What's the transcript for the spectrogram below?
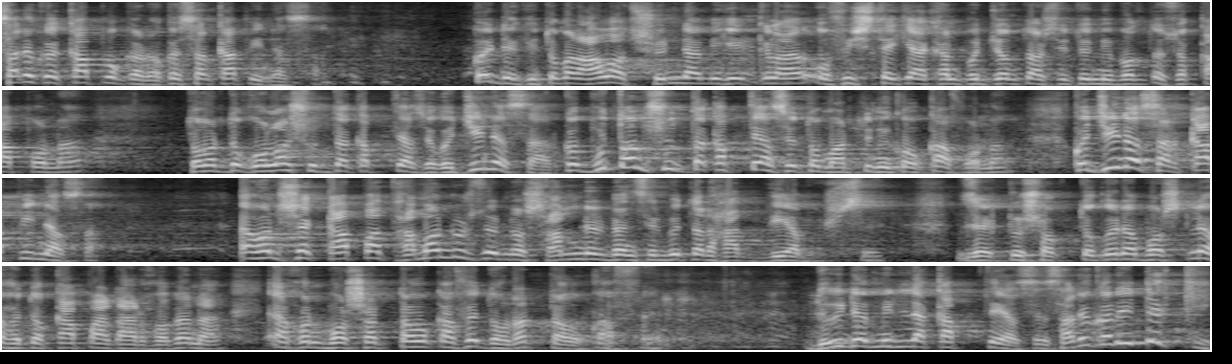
স্যারে কই কাঁপো কেন? কই স্যার, কাঁপি না, স্যার। কই দেখি, তোমার আওয়াজ শুনে আমি অফিস থেকে এখন পর্যন্ত আসছি তুমি বলতেছো কাঁপো না। তোমার তো গলা শুদ্ধা কাঁপতে আছে। কই জি না, স্যার। কই বুতাম শুদ্ধা কাঁপতে আছে তোমার, তুমি কো কাঁপো না। কই জি না, স্যার, কাঁপি না, স্যার। এখন সে কাপা থামানোর জন্য সামনের বেঞ্চের ভিতরে হাত দিয়া বসছে। যে একটু শক্ত করে বসলে হয়তো কাপাটা আর হবে না। এখন বসারটাও কাফে ধরারটাও কাফে দুইটা মিল্লা কাঁপতে আছে। স্যারে করি এটা কি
